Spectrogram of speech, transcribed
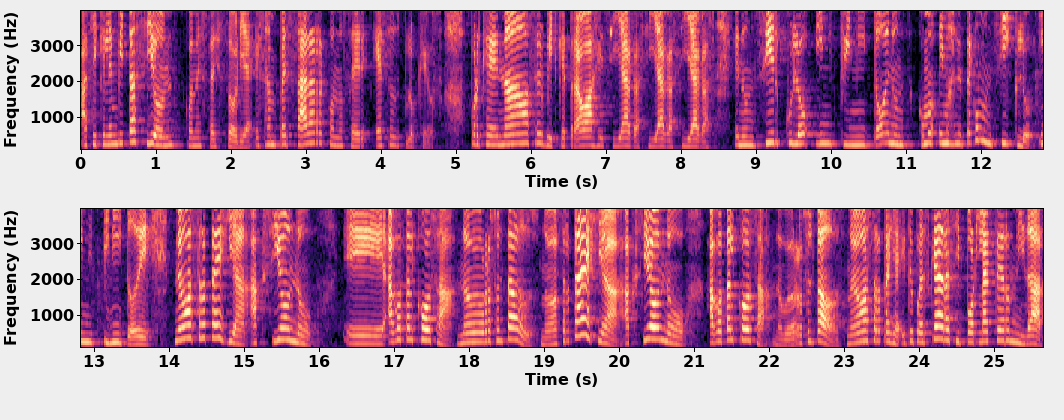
Así que la invitación con esta historia es empezar a reconocer esos bloqueos, porque de nada va a servir que trabajes y hagas y hagas y hagas en un círculo infinito, en un, como, imagínate como un ciclo infinito de nueva estrategia, acciono, eh, hago tal cosa, no veo resultados, nueva estrategia, acciono, hago tal cosa, no veo resultados, nueva estrategia, y te puedes quedar así por la eternidad.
